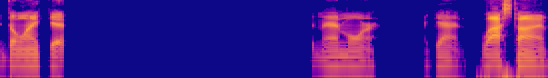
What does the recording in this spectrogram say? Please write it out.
I don't like it. Demand more. Again, last time.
